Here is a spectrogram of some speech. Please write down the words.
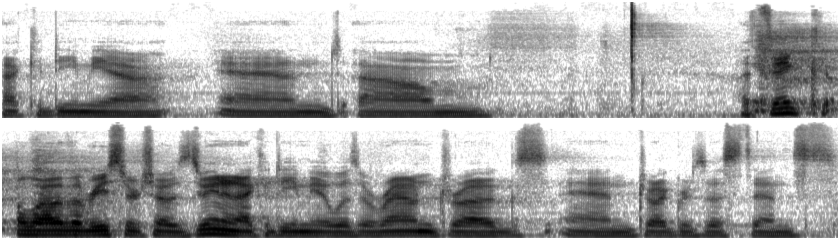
academia, and um, I think a lot of the research I was doing in academia was around drugs and drug resistance.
